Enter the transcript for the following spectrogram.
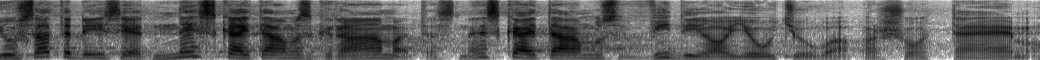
Jūs atradīsiet neskaitāmas grāmatas, neskaitāmus video YouTube par šo tēmu.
